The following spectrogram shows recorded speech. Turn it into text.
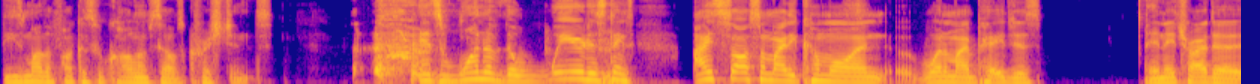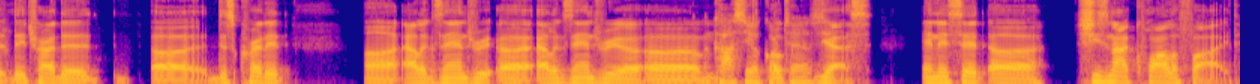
These motherfuckers who call themselves Christians. it's one of the weirdest things. I saw somebody come on one of my pages, and they tried to they tried to uh, discredit uh, Alexandria uh, Alexandria um, Ocasio Cortez. Yes. And they said uh she's not qualified.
